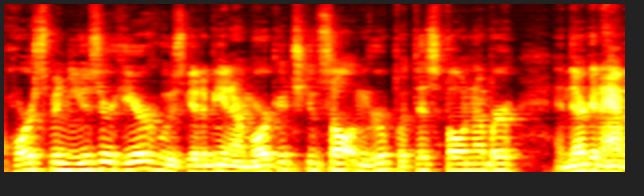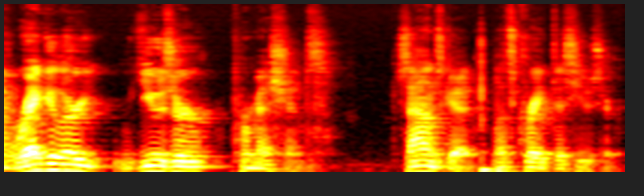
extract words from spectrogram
Horseman user here who's going to be in our mortgage consultant group with this phone number, and they're going to have regular user permissions. Sounds good. Let's create this user.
